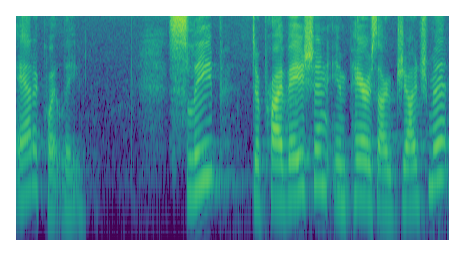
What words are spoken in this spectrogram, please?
adequately. Sleep deprivation impairs our judgment,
